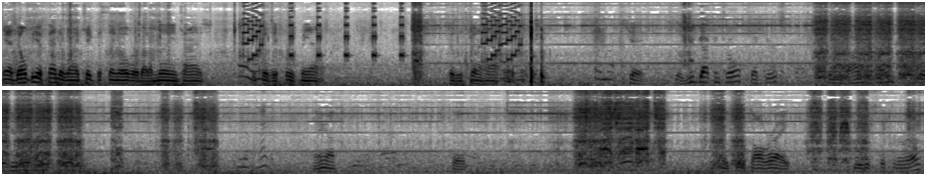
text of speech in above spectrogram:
Yeah, don't be offended when I take this thing over about a million times because they freak me out. Because it's going to happen. Okay, so you've got control. Check yours. Someone behind the plane. Check your control. Hang on. Okay. Just make sure it's all right. Move stick to the right.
